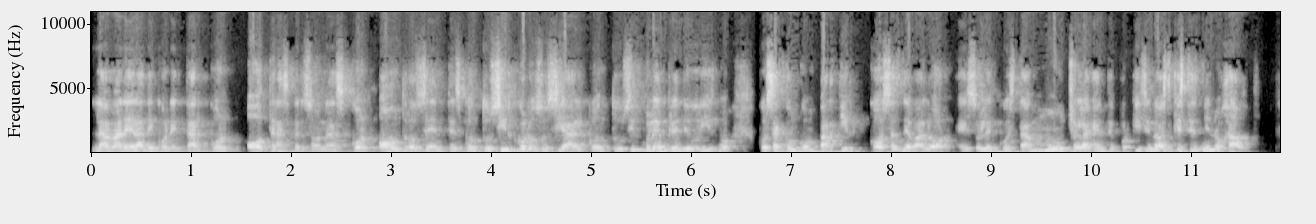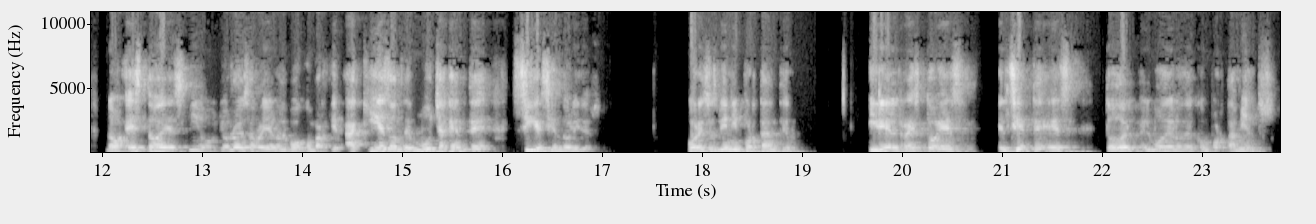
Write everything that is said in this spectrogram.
La manera de conectar con otras personas, con otros entes, con tu círculo social, con tu círculo de emprendedurismo, o sea, con compartir cosas de valor, eso le cuesta mucho a la gente porque dice, no, es que este es mi know-how. No, esto es mío, yo lo desarrollé, no lo puedo compartir. Aquí es donde mucha gente sigue siendo líder. Por eso es bien importante. Y el resto es, el 7 es todo el, modelo de comportamientos.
